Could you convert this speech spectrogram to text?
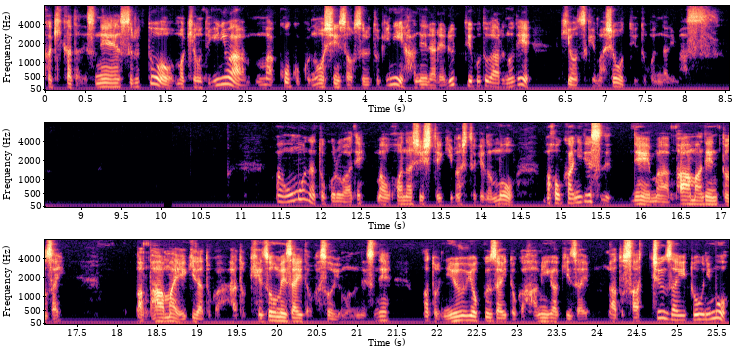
書き方ですね、すると、まあ、基本的には、まあ、広告の審査をするときに跳ねられるっていうことがあるので、気をつけましょうっていうところになります。まあ、主なところはね、まあ、お話ししてきましたけども、まあ、他にですね、まあ、パーマネント剤、まあ、パーマ液だとか、あと毛染め剤とかそういうものですね。あと入浴剤とか歯磨き剤、あと殺虫剤等にも、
